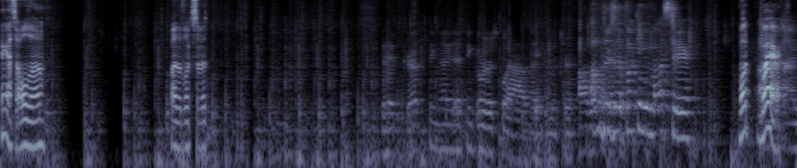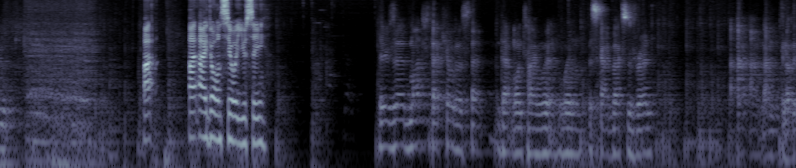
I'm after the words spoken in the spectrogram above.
think that's all though. By the looks of it. The head crab thing, I, I think, or the spot. I'm not sure. Oh, there's a fucking monster here. What? Where? I'm I, I, I don't see what you see. There's a monster that killed us that, that one time when, when the skybox was red. I, I'm, I'm gonna.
